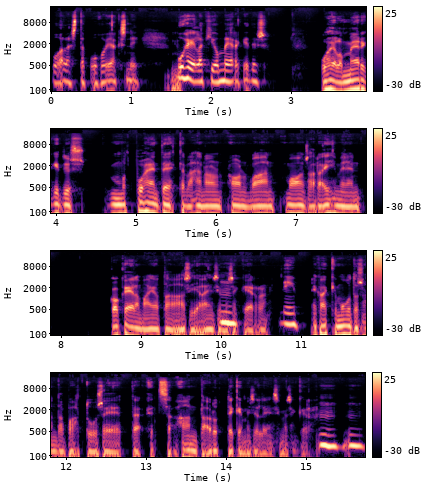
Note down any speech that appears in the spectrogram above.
puolesta puhujaksi, niin mm. puheillakin on merkitys puheella on merkitys, mutta puheen tehtävähän on, on vaan, vaan saada ihminen kokeilemaan jotain asiaa ensimmäisen mm. kerran. Niin. Ja kaikki muutoshan tapahtuu se, että, että sä antaudut tekemiselle ensimmäisen kerran. Mm, mm, mm.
